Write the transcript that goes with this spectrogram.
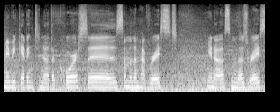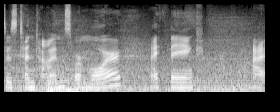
maybe getting to know the courses. Some of them have raced, you know, some of those races 10 times or more. I think I,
